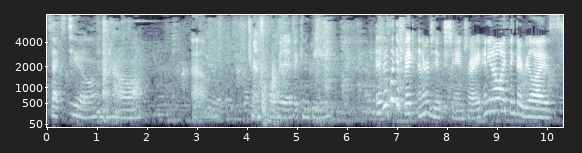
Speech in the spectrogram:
sex too and how um, transformative it can be. It is like a big energy exchange, right? And you know, I think I realized,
